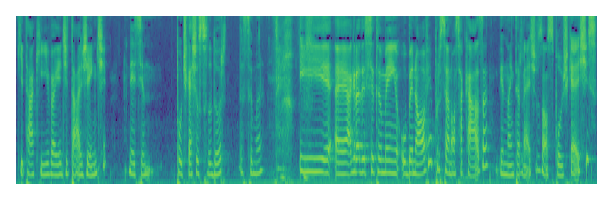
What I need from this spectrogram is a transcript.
que tá aqui e vai editar a gente nesse podcast assustador da semana. E é, agradecer também o B9 por ser a nossa casa na internet dos nossos podcasts.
